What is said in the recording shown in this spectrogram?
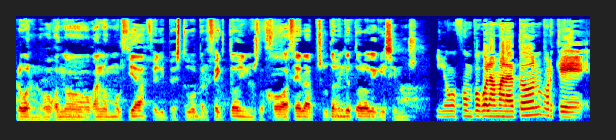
pero bueno, luego cuando ganó Murcia, Felipe estuvo perfecto y nos dejó hacer absolutamente todo lo que quisimos. Y luego fue un poco la maratón porque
